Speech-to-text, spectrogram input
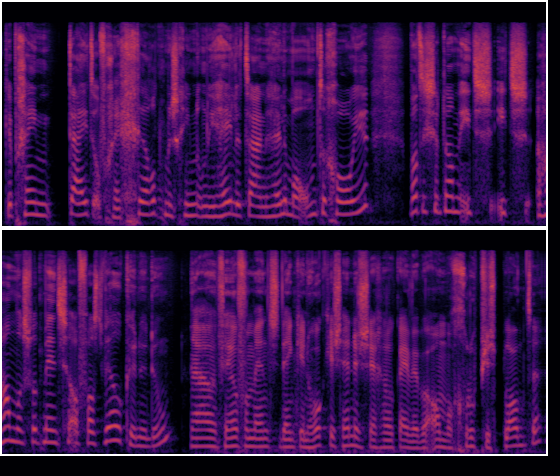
ik heb geen tijd of geen geld misschien om die hele tuin helemaal om te gooien. Wat is er dan iets, iets handigs wat mensen alvast wel kunnen doen? Nou, heel veel mensen denken in hokjes. Hè, dus zeggen, oké, we hebben allemaal groepjes planten.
